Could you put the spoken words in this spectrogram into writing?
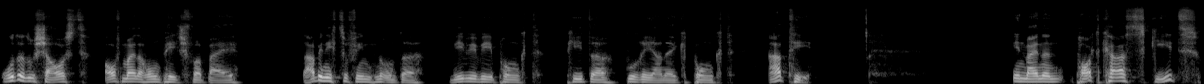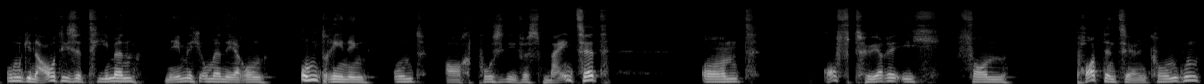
Oder du schaust auf meiner Homepage vorbei. Da bin ich zu finden unter www.peterburianek.at. In meinen Podcasts geht es um genau diese Themen, nämlich um Ernährung, um Training und auch positives Mindset. Und oft höre ich von potenziellen Kunden,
